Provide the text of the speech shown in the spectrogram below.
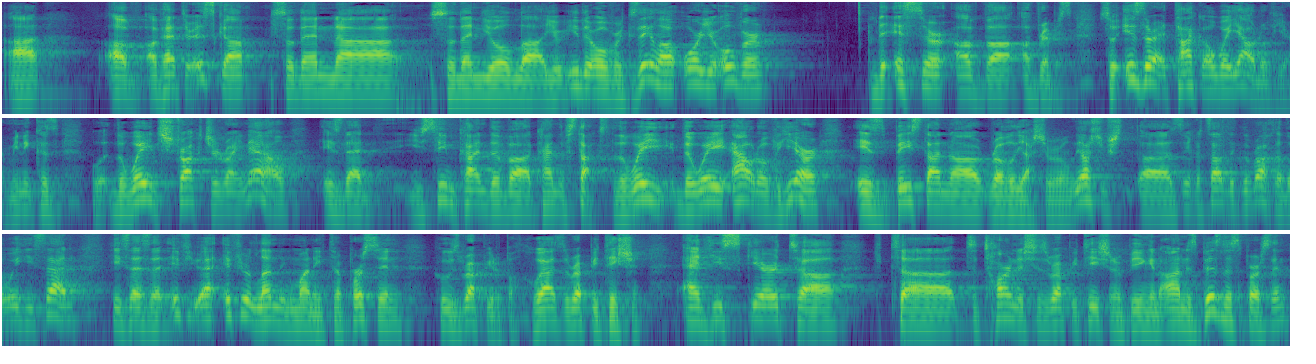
Uh, of, of heter iska, so then uh, so then you'll uh, you're either over gzela or you're over the isser of uh, of ribbis. So is there a taka way out of here? Meaning, because the way it's structured right now is that you seem kind of uh, kind of stuck. So the way the way out over here is based on uh, Rav Elyashiv. Rav Elyashiv, uh, the way he said, he says that if you if you're lending money to a person who's reputable, who has a reputation, and he's scared to to, to tarnish his reputation of being an honest business person,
